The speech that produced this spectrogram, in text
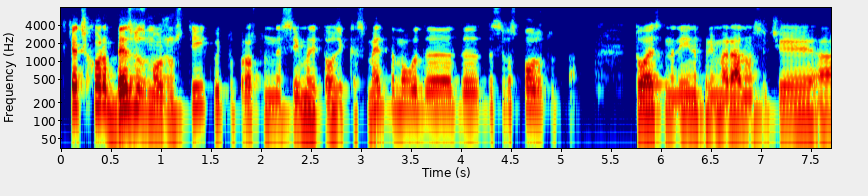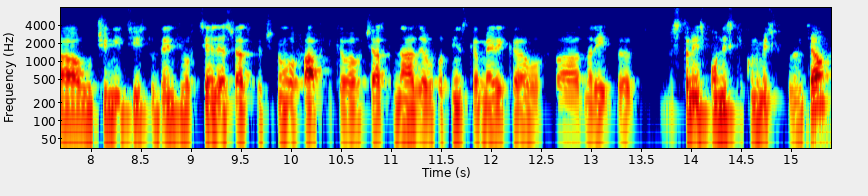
Така че хора без възможности, които просто не са имали този късмет, да могат да, да, да се възползват от това. Тоест, нали, например, радвам се, че а, ученици и студенти в целия свят, включително в Африка, в части на Азия, в Латинска Америка, в а, нали, страни с по-низки економически потенциал,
